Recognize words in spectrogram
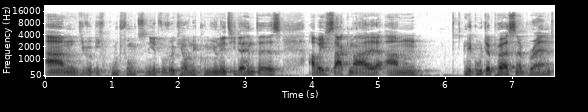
ähm, die wirklich gut funktioniert, wo wirklich auch eine Community dahinter ist. Aber ich sag mal, ähm, eine gute Personal Brand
